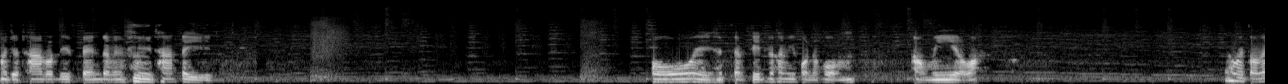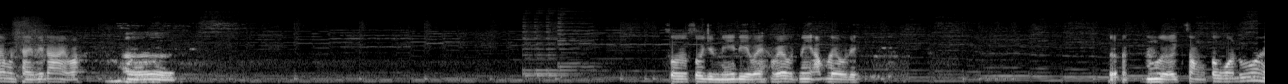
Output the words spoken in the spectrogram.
มันจะท่ารถดีเฟนต์แต่ไม่มีท่าตี โอ้ยแต่พิษไม่ค่อยมีผลนะผม เอามีเหรอวะทำไมตอนแรกมันใช้ไม่ได้วะ เออสู้สู้ยิมนี้ดีไว้ยเวลนี้อัพเร็วดิ เหลือเหลืออีกสองตัวด้วย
